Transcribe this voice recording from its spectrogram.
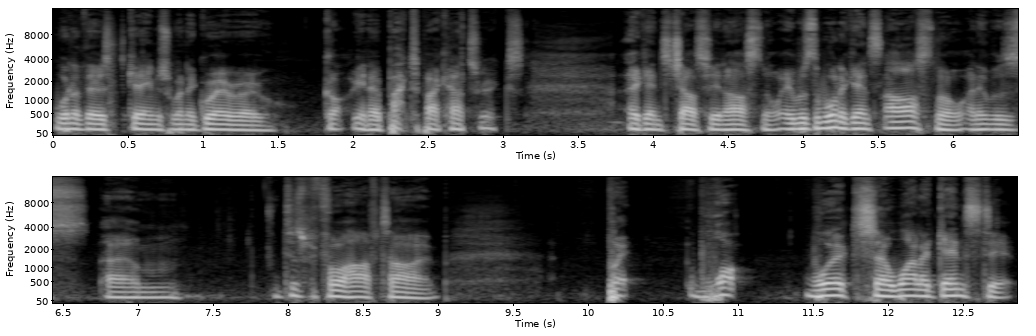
one of those games when Aguero got you know back to back hat tricks against Chelsea and Arsenal. It was the one against Arsenal, and it was um, just before half time. But what worked so well against it,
